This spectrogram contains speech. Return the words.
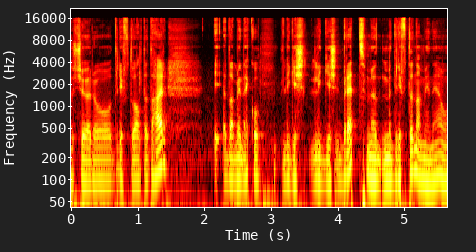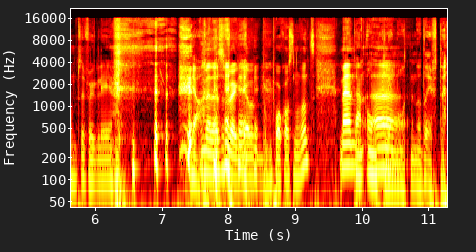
kjøre og drifte og alt dette her. Da min Ekko ligger, ligger bredt med, med driften. Da mener jeg jo selvfølgelig ja. Men det er selvfølgelig påkostende og sånt. Men, Den ordentlige uh, måten å drifte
